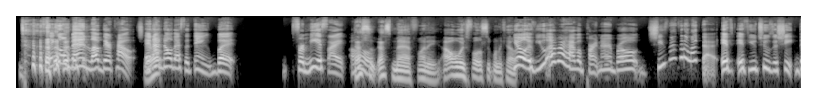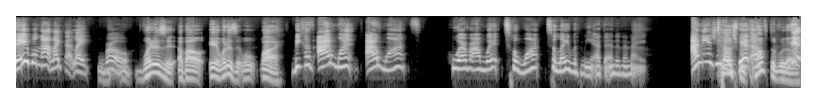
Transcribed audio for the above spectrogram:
single men love their couch. And I know that's the thing, but for me it's like, oh That's that's mad funny. I always fall asleep on the couch. Yo, if you ever have a partner, bro, she's not gonna like that. If if you choose a she, they will not like that. Like, bro, What is it about? Yeah, what is it? Well, why? because I want I want whoever I'm with to want to lay with me at the end of the night. I need you Couch to be get up. comfortable though. Yeah,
